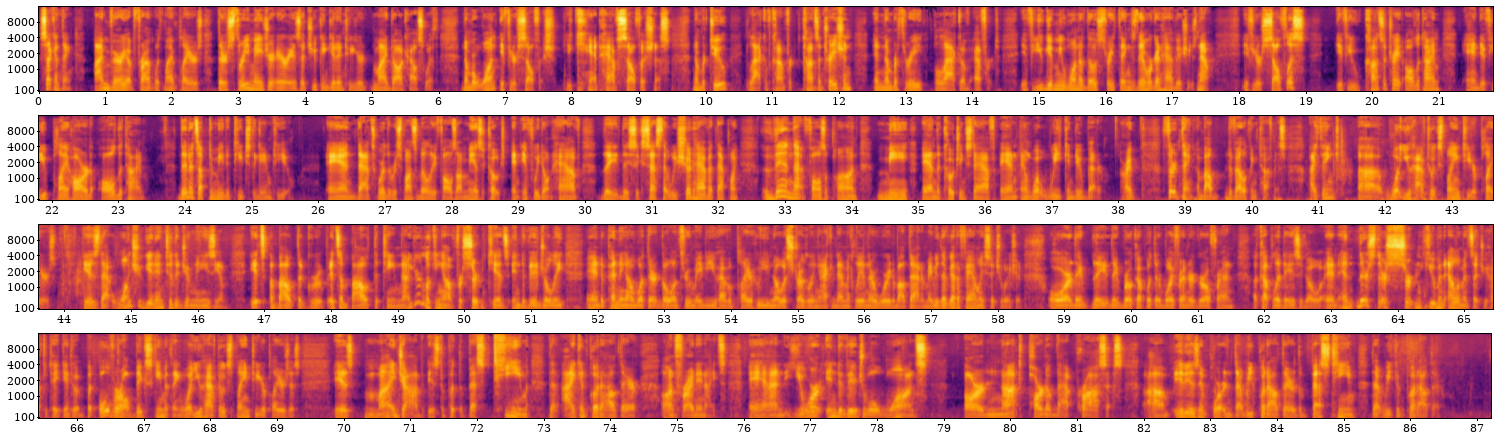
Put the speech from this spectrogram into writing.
Second thing, I'm very upfront with my players. There's three major areas that you can get into your my doghouse with. Number one, if you're selfish, you can't have selfishness. Number two, lack of concentration, and number three, lack of effort. If you give me one of those three things, then we're going to have issues. Now, if you're selfless, if you concentrate all the time, and if you play hard all the time, then it's up to me to teach the game to you and that's where the responsibility falls on me as a coach and if we don't have the the success that we should have at that point then that falls upon me and the coaching staff and and what we can do better all right. Third thing about developing toughness. I think uh, what you have to explain to your players is that once you get into the gymnasium, it's about the group, it's about the team. Now, you're looking out for certain kids individually, and depending on what they're going through, maybe you have a player who you know is struggling academically and they're worried about that, or maybe they've got a family situation, or they, they, they broke up with their boyfriend or girlfriend a couple of days ago. And, and there's, there's certain human elements that you have to take into it. But overall, big scheme of thing, what you have to explain to your players is is my job is to put the best team that I can put out there on Friday nights. And your individual wants are not part of that process. Um, it is important that we put out there the best team that we can put out there.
